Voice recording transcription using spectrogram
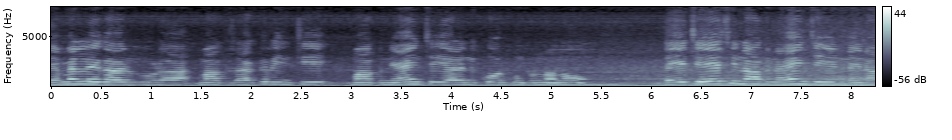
ఎమ్మెల్యే గారు కూడా మాకు సహకరించి మాకు న్యాయం చేయాలని కోరుకుంటున్నాను. దయచేసి నాకు న్యాయం చేయండి అయినా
